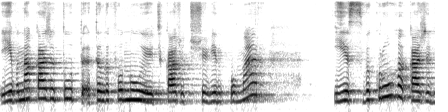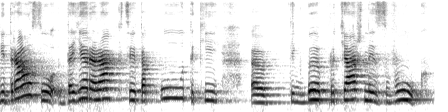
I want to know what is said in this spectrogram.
І вона каже: тут телефонують, кажуть, що він помер. І свекруга каже, відразу дає реакцію таку, такий е, якби протяжний звук.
